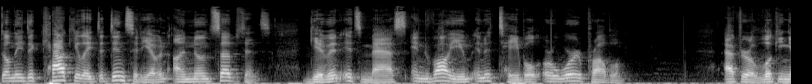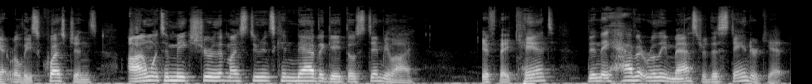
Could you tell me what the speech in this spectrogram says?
They'll need to calculate the density of an unknown substance, given its mass and volume in a table or word problem. After looking at release questions, I want to make sure that my students can navigate those stimuli. If they can't, then they haven't really mastered this standard yet.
